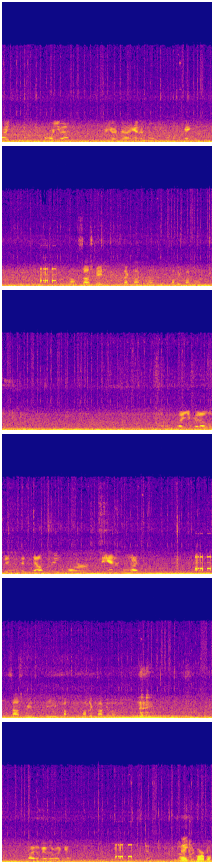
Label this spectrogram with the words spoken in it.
All right, where are you at? Are you at uh, Anderson? Okay. No, South Street, back parking lot, public parking lot. Uh, you cut out a little bit. Is it South Street or the Anderson side? South Street, the pub- public parking lot. All right, I'll be over there when I can. It's on Thank you. Corporal.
